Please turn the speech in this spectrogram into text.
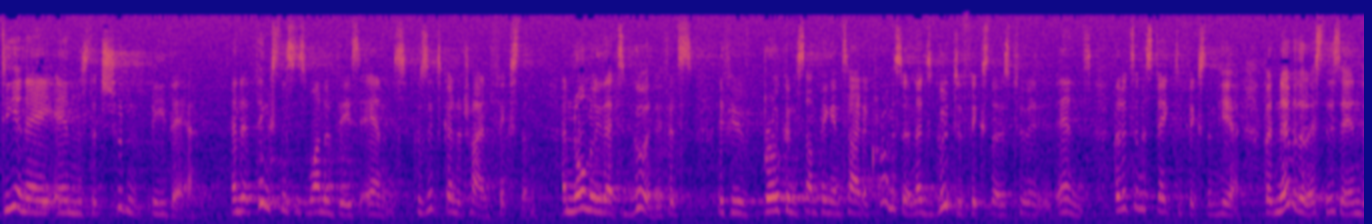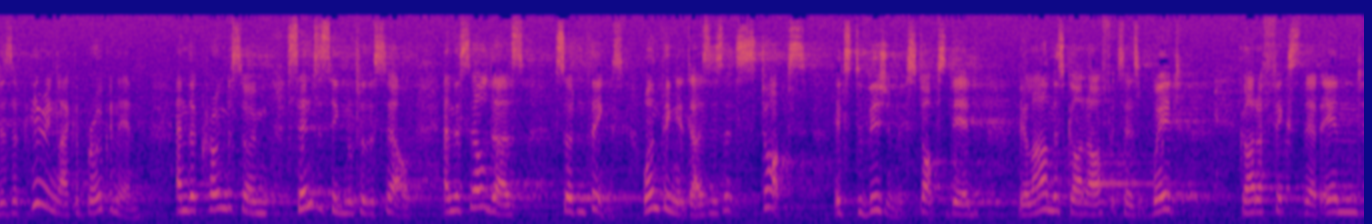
DNA ends that shouldn't be there. And it thinks this is one of these ends because it's going to try and fix them. And normally that's good. If, it's, if you've broken something inside a chromosome, that's good to fix those two ends. But it's a mistake to fix them here. But nevertheless, this end is appearing like a broken end. And the chromosome sends a signal to the cell. And the cell does certain things. One thing it does is it stops its division, it stops dead. The alarm has gone off. It says, wait, gotta fix that end.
